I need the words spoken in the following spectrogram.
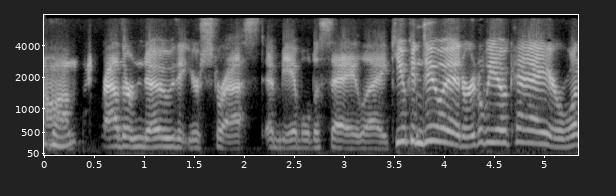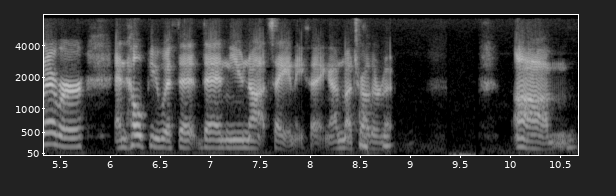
Um, I'd rather know that you're stressed and be able to say like you can do it or it'll be okay or whatever and help you with it than you not say anything. I'd much rather know. Um,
